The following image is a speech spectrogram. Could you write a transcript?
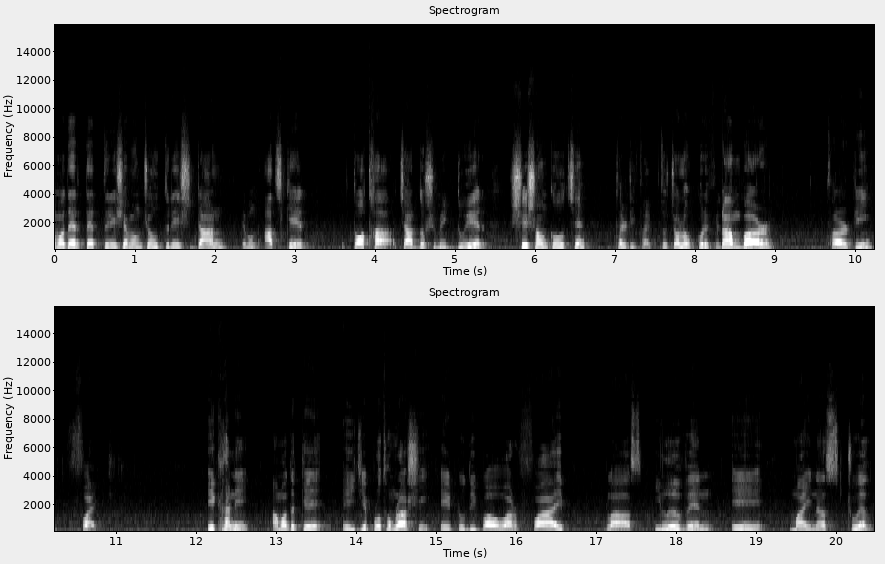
আমাদের তেত্রিশ এবং চৌত্রিশ ডান এবং আজকের তথা চার দশমিক দুইয়ের শেষ অঙ্ক হচ্ছে থার্টি ফাইভ তো চলো করে ফেলি। নাম্বার থার্টি ফাইভ এখানে আমাদেরকে এই যে প্রথম রাশি a to the power five plus eleven a minus twelve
